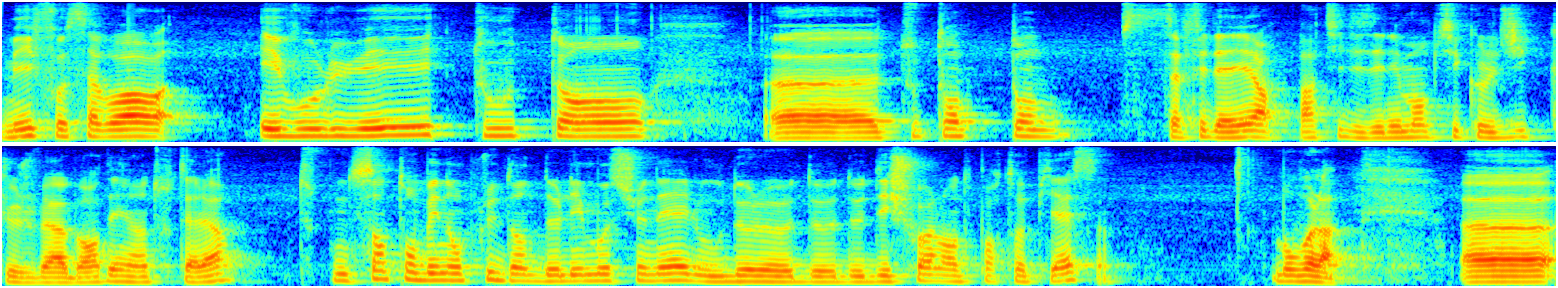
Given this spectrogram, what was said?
mais il faut savoir évoluer tout en, euh, tout en ça fait d'ailleurs partie des éléments psychologiques que je vais aborder hein, tout à l'heure, sans tomber non plus dans de l'émotionnel ou de, de, de, des choix porte-pièce. Bon voilà. Euh,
